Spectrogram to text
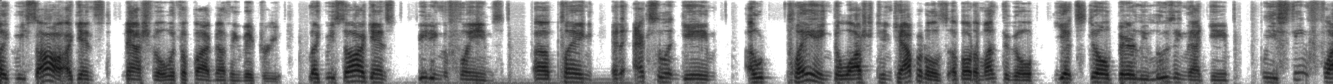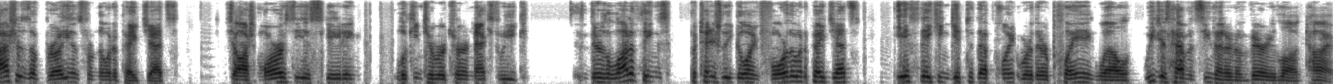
like we saw against Nashville with a 5 0 victory, like we saw against beating the Flames, uh, playing an excellent game, outplaying the Washington Capitals about a month ago, yet still barely losing that game. We've seen flashes of brilliance from the Winnipeg Jets. Josh Morrissey is skating, looking to return next week. There's a lot of things potentially going for the Winnipeg Jets if they can get to that point where they're playing well. We just haven't seen that in a very long time.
